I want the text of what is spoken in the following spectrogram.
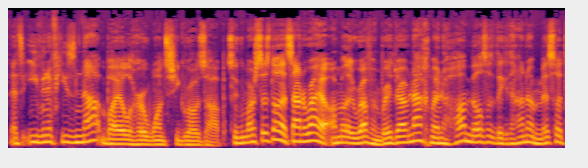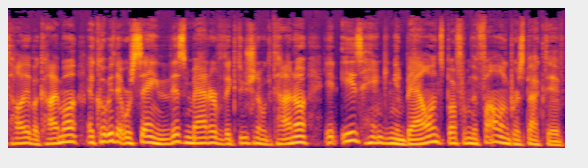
That's even if he's not Baal her once she grows up. So Gemara says, no, that's not a raya. Amalei Rav and Braid Nachman, Ha Milsa the Ketana, Misla Talia Vakaima. It could be that we're saying this matter of the Kedushin of Ketana, it is hanging in balance, but from the following perspective.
